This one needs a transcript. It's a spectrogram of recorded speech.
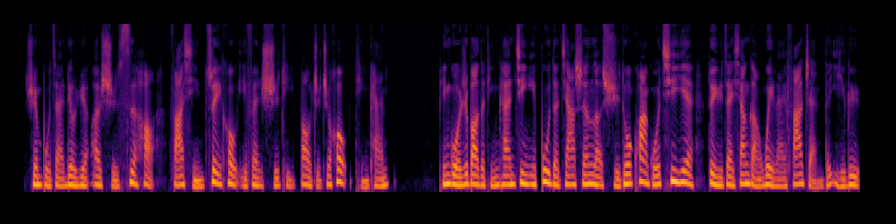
宣布在六月二十四号发行最后一份实体报纸之后停刊。《苹果日报》的停刊进一步的加深了许多跨国企业对于在香港未来发展的疑虑。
